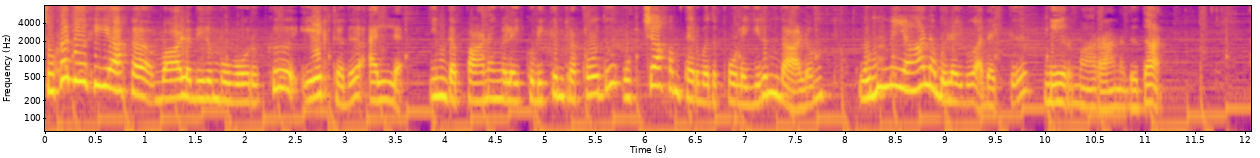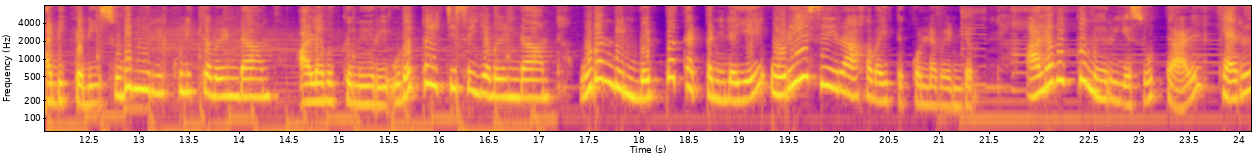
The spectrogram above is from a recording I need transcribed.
சுகதேகியாக வாழ விரும்புவோருக்கு ஏற்றது அல்ல. இந்த பானங்களை குடிக்கின்ற போது உற்சாகம் தருவது போல இருந்தாலும் உண்மையான விளைவு அதற்கு நேர்மாறானதுதான். அடிக்கடி சுடுநீரில் குளிக்க வேண்டாம் அளவுக்கு மீறி உடற்பயிற்சி செய்ய வேண்டாம் உடம்பின் வெப்ப தட்ப நிலையை ஒரே சீராக வைத்துக் கொள்ள வேண்டும். அளவுக்கு மீறிய சூட்டால் கரு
